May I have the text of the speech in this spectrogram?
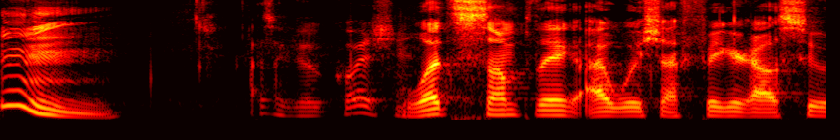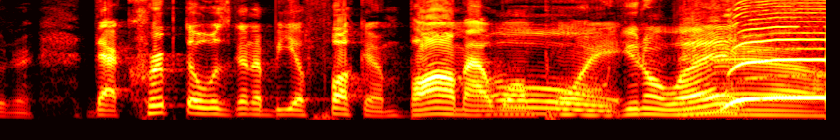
Hmm. That's a good question. What's something I wish I figured out sooner? That crypto was gonna be a fucking bomb at one Oh, point. You know what? Yeah.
